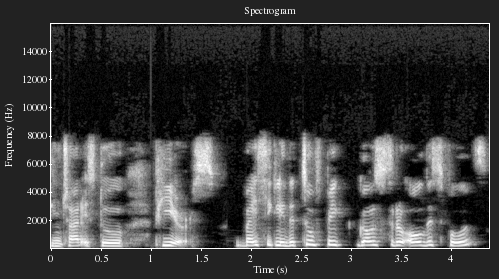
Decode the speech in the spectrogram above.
pinchar is to pierce. Basically, the toothpick goes through all these foods.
